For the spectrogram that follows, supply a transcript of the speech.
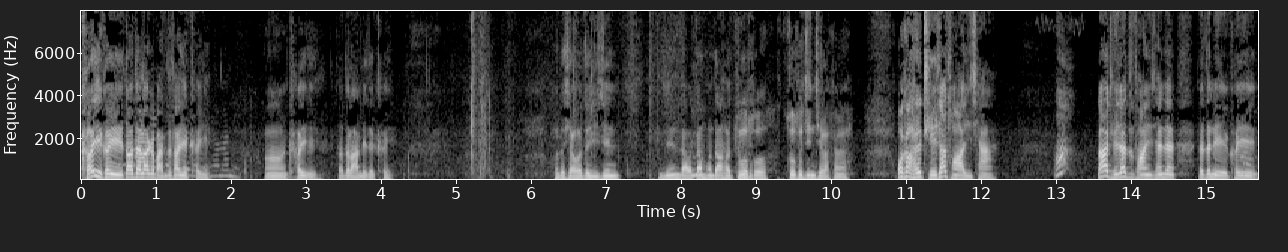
可以可以搭在那个板子上也可以，嗯，可以搭在哪里都可以。我的小伙子已经已经把帐篷搭好，住宿住宿进去了，看到没？我靠，还有铁架床啊！以前啊，那个铁架子床以前在在这里可以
